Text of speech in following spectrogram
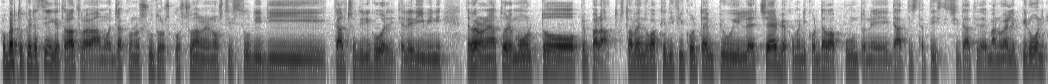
Roberto Pirazzini, che tra l'altro avevamo già conosciuto lo scorso anno nei nostri studi di calcio di rigore di Telerimini, davvero un allenatore molto preparato. Sta avendo qualche difficoltà in più il Cervia, come ricordava appunto nei dati statistici dati da Emanuele Pironi,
